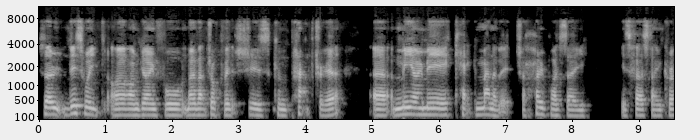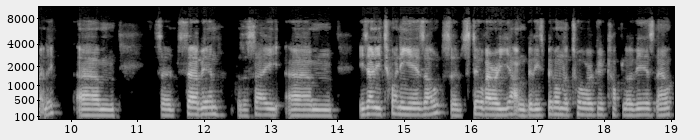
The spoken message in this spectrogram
So this week uh, I'm going for Novak Djokovic's compatriot, uh, Miomir Kecmanovic. I hope I say his first name correctly. Um, so Serbian, as I say. Um, he's only 20 years old, so still very young, but he's been on the tour a good couple of years now.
